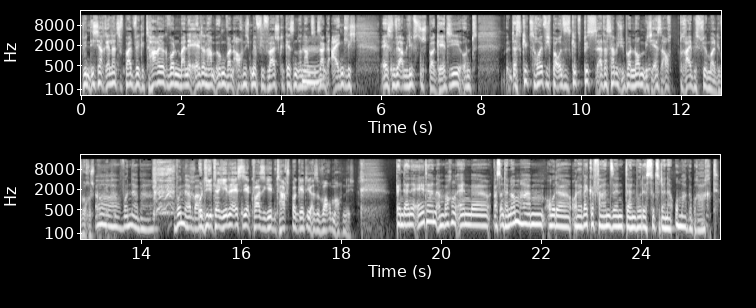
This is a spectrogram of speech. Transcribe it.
bin ich ja relativ bald Vegetarier geworden. Meine Eltern haben irgendwann auch nicht mehr viel Fleisch gegessen und dann mhm. haben sie mhm. gesagt, eigentlich essen wir am liebsten Spaghetti und das gibt's häufig bei uns. Es gibt's bis, das habe ich übernommen. Ich esse auch drei bis viermal die Woche Spaghetti. Oh, wunderbar, wunderbar. und die Italiener essen ja quasi jeden Tag Spaghetti, also warum auch nicht? Wenn deine Eltern am Wochenende was unternommen haben oder, oder weggefahren sind, dann wurdest du zu deiner Oma gebracht.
